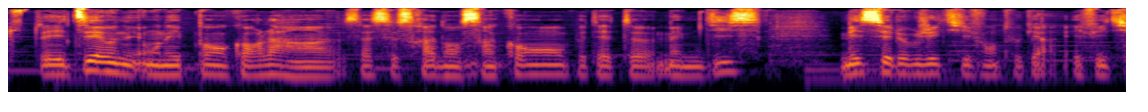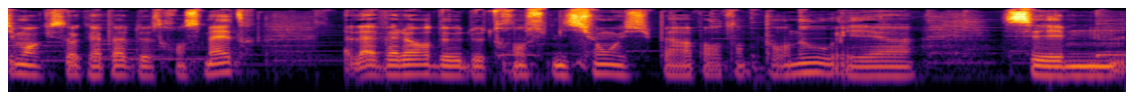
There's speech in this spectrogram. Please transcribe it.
toute honnêteté, on n'est pas encore là. hein. Ça, ce sera dans 5 ans, peut-être euh, même 10. Mais c'est l'objectif, en tout cas. Effectivement, qu'ils soient capables de transmettre. La valeur de, transmission est super importante pour nous. Et euh, c'est, hum,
